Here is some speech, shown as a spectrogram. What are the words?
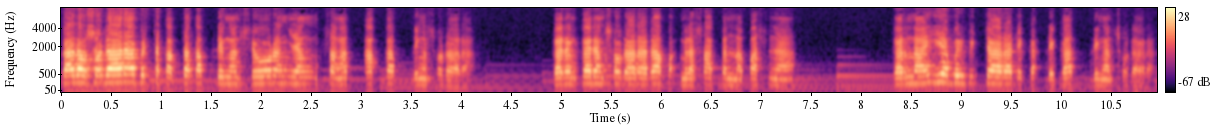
Kalau saudara bercakap-cakap dengan seorang yang sangat akrab dengan saudara, kadang-kadang saudara dapat merasakan napasnya karena ia berbicara dekat-dekat dengan saudara.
